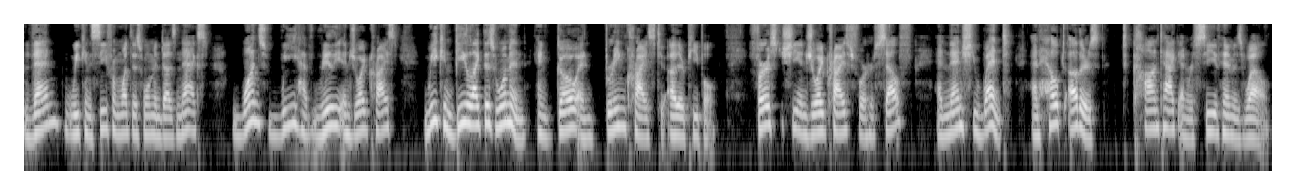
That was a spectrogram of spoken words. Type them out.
Then we can see from what this woman does next, once we have really enjoyed Christ, we can be like this woman and go and bring Christ to other people. First, she enjoyed Christ for herself, and then she went and helped others to contact and receive him as well.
